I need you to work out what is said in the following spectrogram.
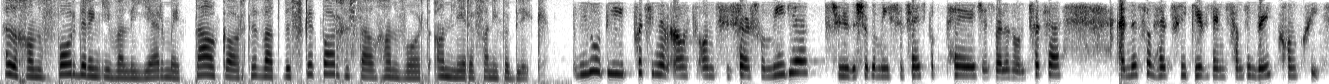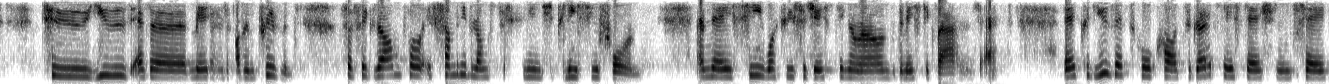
Hulle gaan vordering evalueer met telkaarte wat beskikbaar gestel gaan word aan lede van die publiek. We will be putting them out onto social media through the Shukumisa Facebook page as well as on Twitter, and this will hopefully give them something very concrete to use as a measure of improvement. So, for example, if somebody belongs to a community policing forum, and they see what we're suggesting around the Domestic Violence Act. They could use that scorecard to go to their station and say,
